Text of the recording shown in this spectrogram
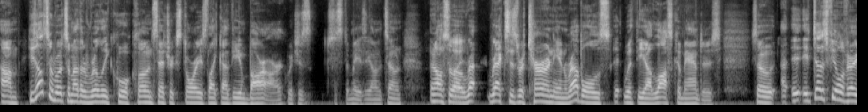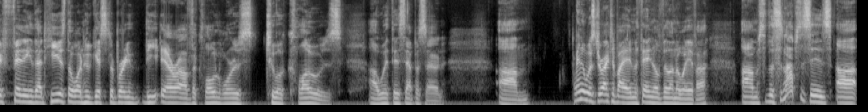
Um, he's also wrote some other really cool clone centric stories like uh, the Umbara arc, which is just amazing on its own, and also uh, Re- Rex's return in Rebels with the uh, Lost Commanders. So uh, it, it does feel very fitting that he is the one who gets to bring the era of the Clone Wars to a close uh, with this episode. Um, and it was directed by Nathaniel Villanueva. Um, so the synopsis is: uh,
